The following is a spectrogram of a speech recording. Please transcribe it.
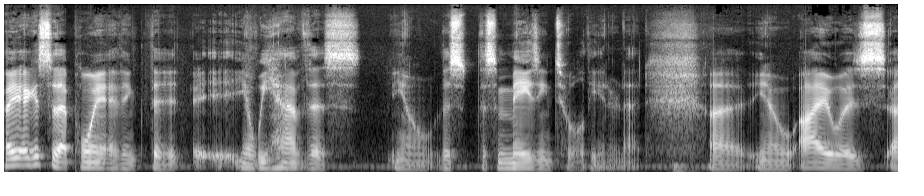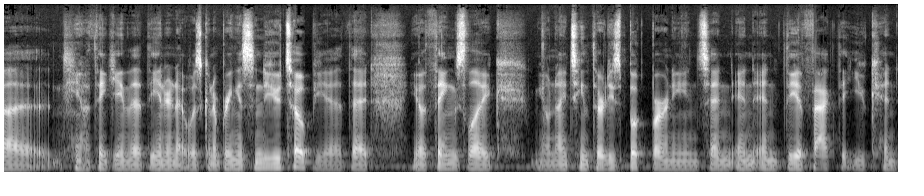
I, I guess to that point, I think that you know we have this you know this this amazing tool, the internet. Uh, you know, I was uh, you know thinking that the internet was going to bring us into utopia. That you know things like you know 1930s book burnings and and and the fact that you can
